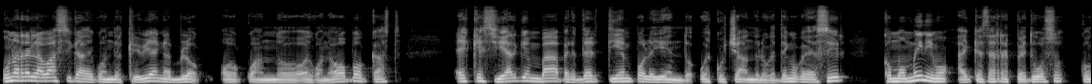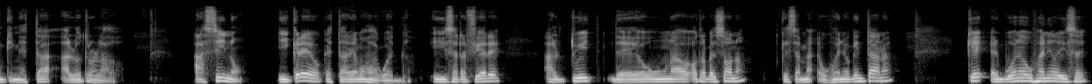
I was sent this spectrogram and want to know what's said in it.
una regla básica de cuando escribía en el blog o cuando, o cuando hago podcast es que si alguien va a perder tiempo leyendo o escuchando lo que tengo que decir, como mínimo hay que ser respetuoso con quien está al otro lado. Así no, y creo que estaremos de acuerdo. Y se refiere al tweet de una otra persona que se llama Eugenio Quintana, que el bueno Eugenio dice,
